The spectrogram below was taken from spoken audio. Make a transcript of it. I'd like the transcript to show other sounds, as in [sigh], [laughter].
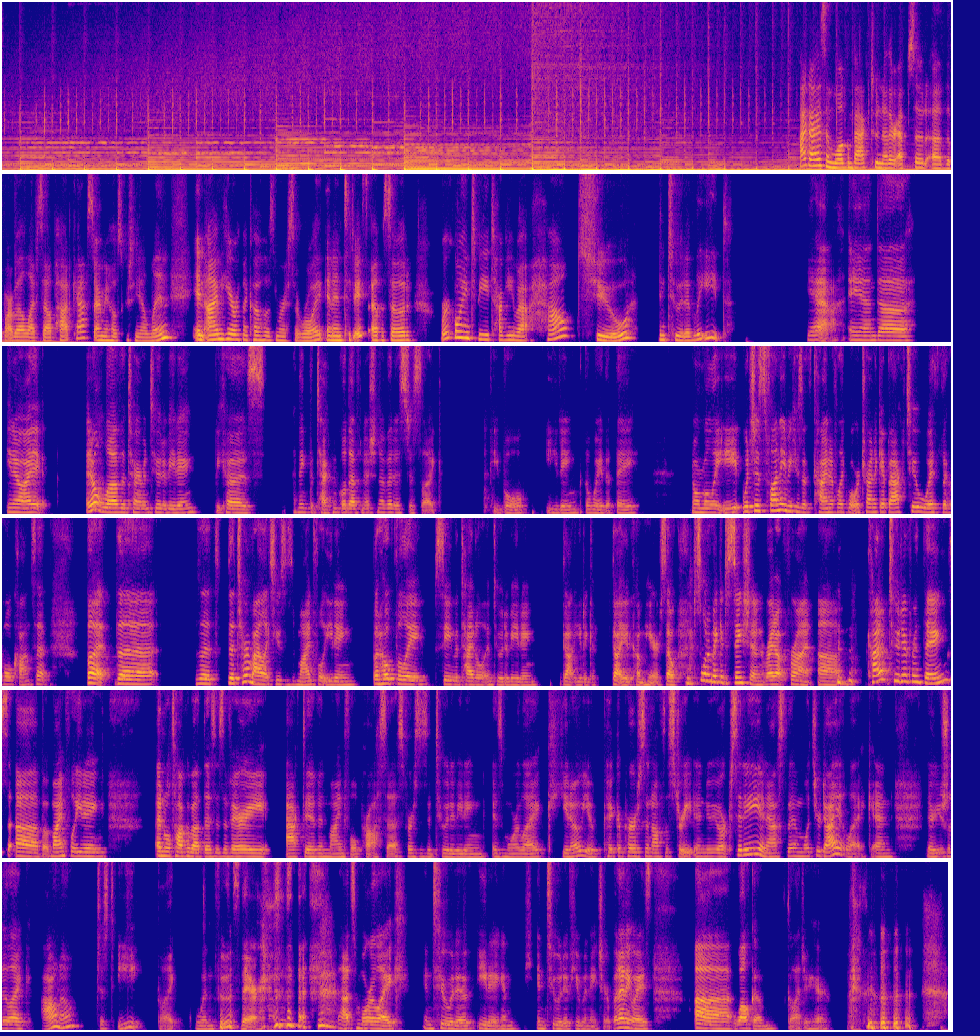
Hi, guys, and welcome back to another episode of the Barbell Lifestyle Podcast. I'm your host, Christina Lynn, and I'm here with my co host, Marissa Roy. And in today's episode, we're going to be talking about how to intuitively eat. Yeah. And, uh, you know, I, I don't love the term intuitive eating because I think the technical definition of it is just like people eating the way that they normally eat, which is funny because it's kind of like what we're trying to get back to with the whole concept. But the the the term I like to use is mindful eating, but hopefully seeing the title intuitive eating got you to got you to come here. So I [laughs] just want to make a distinction right up front. Um, [laughs] kind of two different things, uh, but mindful eating, and we'll talk about this, is a very active and mindful process versus intuitive eating is more like you know you pick a person off the street in New York City and ask them what's your diet like? And they're usually like I don't know just eat like when food's there. [laughs] [laughs] That's more [laughs] like intuitive eating and intuitive human nature. But anyways uh welcome. Glad you're here [laughs]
